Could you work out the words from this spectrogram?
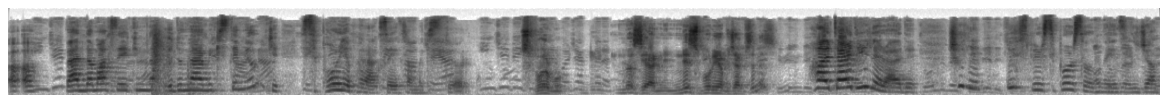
Aa, ben damak zevkimden ödün vermek istemiyorum ki. Spor yaparak zayıflamak istiyorum. Spor mu? Nasıl yani? Ne spor yapacaksınız? Halter değil herhalde. Şöyle lüks bir spor salonuna yazılacağım.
